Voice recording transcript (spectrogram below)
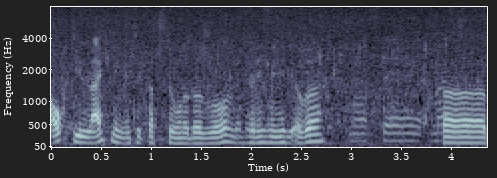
auch die Lightning-Integration oder so, wenn ich mich nicht irre. Äh,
